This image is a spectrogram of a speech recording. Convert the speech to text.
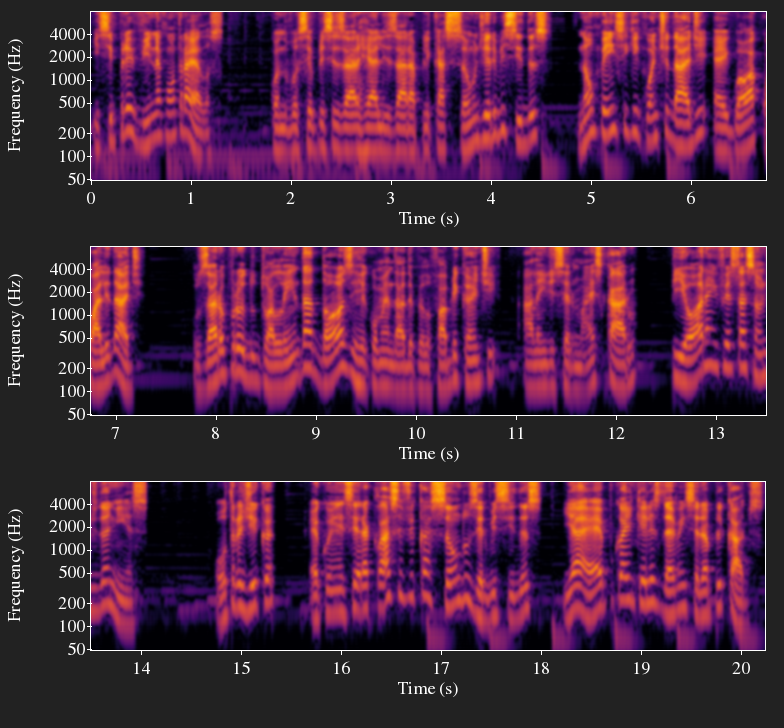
e se previna contra elas. Quando você precisar realizar a aplicação de herbicidas, não pense que quantidade é igual a qualidade. Usar o produto além da dose recomendada pelo fabricante, além de ser mais caro, piora a infestação de daninhas. Outra dica é conhecer a classificação dos herbicidas e a época em que eles devem ser aplicados.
